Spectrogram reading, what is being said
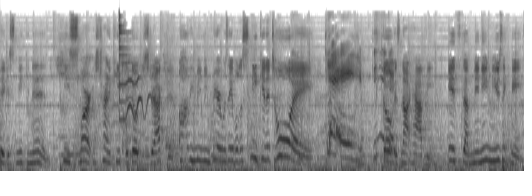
Pig is sneaking in. He's smart. He's trying to keep the goat distracted. Hobby Minion Bear was able to sneak in a toy. Yay! The goat is not happy. It's the mini music mates,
